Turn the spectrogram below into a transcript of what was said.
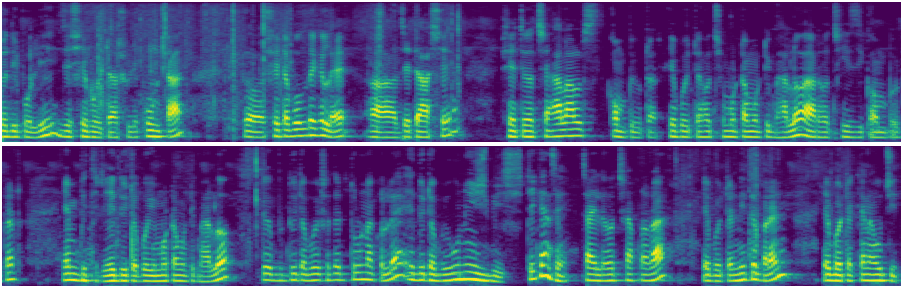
যদি বলি যে সে বইটা আসলে কোনটা, তো সেটা বলতে গেলে যেটা আসে সেটা হচ্ছে আলালস কম্পিউটার। এই বইটা হচ্ছে মোটামুটি ভালো আর হচ্ছে ইজি কম্পিউটার এমপি থ্রি, এই দুইটা বই মোটামুটি ভালো। তো দুইটা বইয়ের সাথে তুলনা করলে এই দুইটা বই উনিশ বিশ, ঠিক আছে? চাইলে হচ্ছে আপনারা এই বইটা নিতে পারেন। এই বইটা কেনা উচিত।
